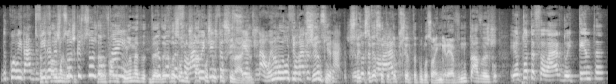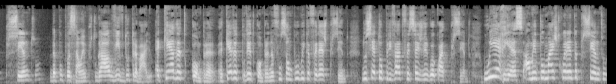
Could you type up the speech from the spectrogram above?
de qualidade de Estás a vida das pessoas que as pessoas estás não a falar do têm. problema de- da- a relação do Estado com os seus 80%. funcionários. Não, eu não, estou a falar dos funcionários. Se, se a tivesse falar- 80% da população em greve, notavas. eu estou-te a falar de 80% da população em Portugal vive do trabalho. A queda de compra, a queda de poder de compra na função pública foi 10%. No setor privado foi 6,4%. O IRS aumentou mais de 40%.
